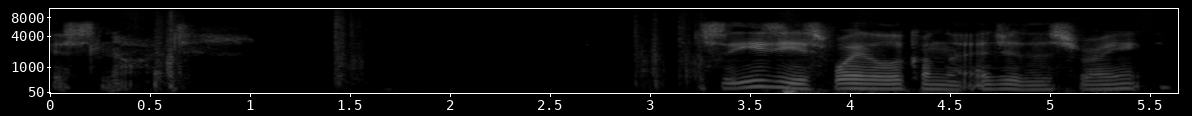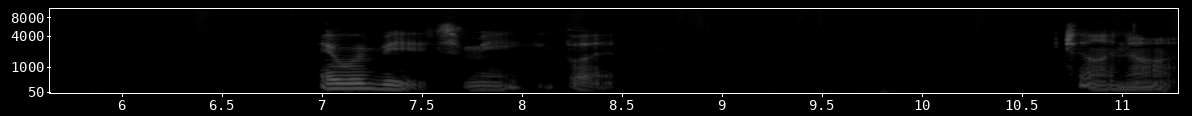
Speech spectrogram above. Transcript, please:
guess not. It's the easiest way to look on the edge of this, right? It would be to me, but Really not.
